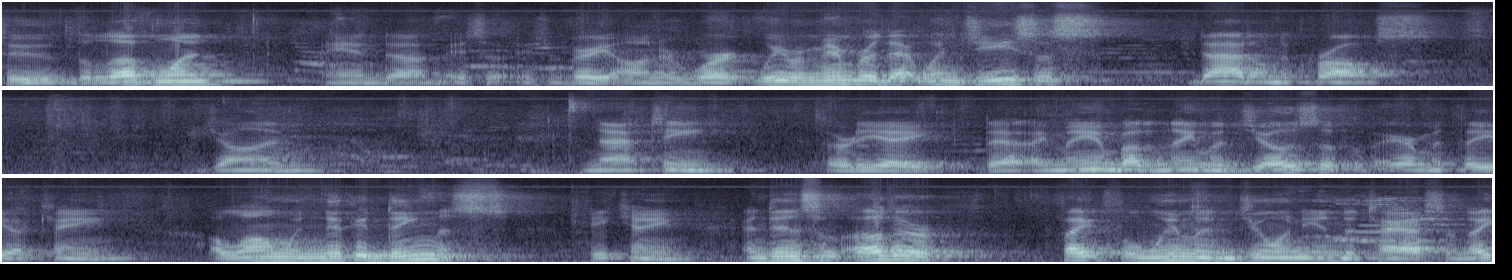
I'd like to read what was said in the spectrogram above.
to the loved one and um, it's, a, it's a very honored work. We remember that when Jesus died on the cross, John 19 38, that a man by the name of Joseph of Arimathea came, along with Nicodemus, he came. And then some other faithful women joined in the task, and they,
